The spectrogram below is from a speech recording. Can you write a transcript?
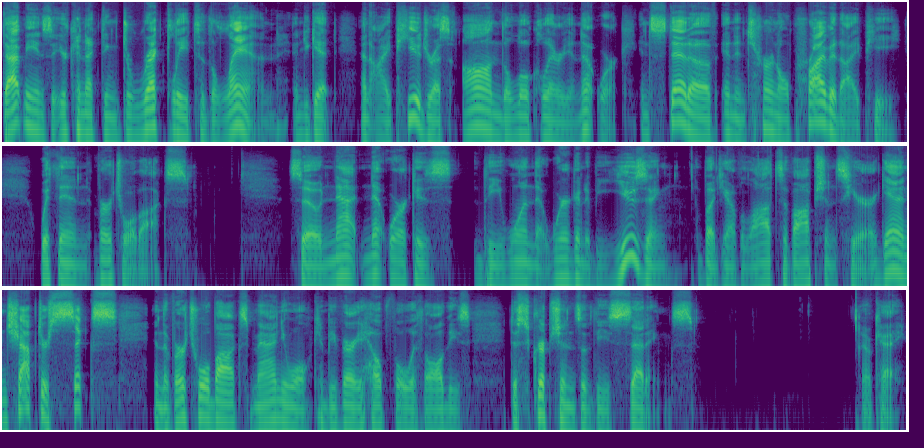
That means that you're connecting directly to the LAN and you get an IP address on the local area network instead of an internal private IP within VirtualBox. So NAT network is the one that we're going to be using. but you have lots of options here. Again, chapter six in the VirtualBox manual can be very helpful with all these descriptions of these settings. Okay.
